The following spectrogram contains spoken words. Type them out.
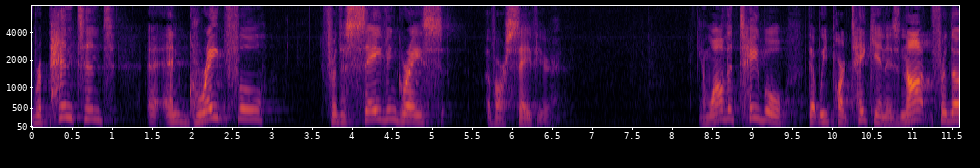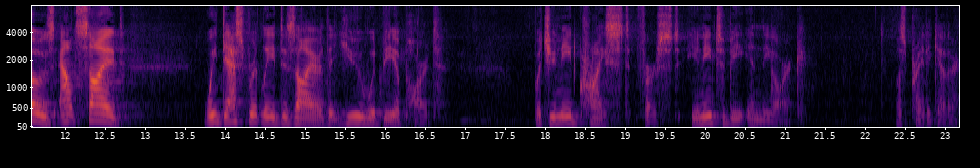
repentant and grateful for the saving grace of our Savior. And while the table that we partake in is not for those outside, we desperately desire that you would be a part. But you need Christ first. You need to be in the ark. Let's pray together.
